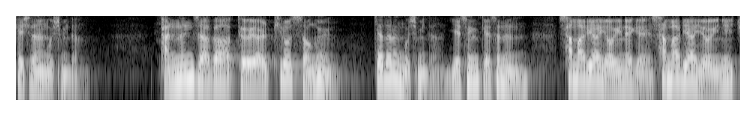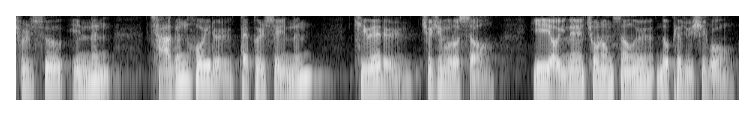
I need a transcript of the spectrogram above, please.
계시다는 것입니다. 받는 자가 되어야 할 필요성을 깨달은 것입니다. 예수님께서는 사마리아 여인에게 사마리아 여인이 줄 수 있는 작은 호의를 베풀 수 있는 기회를 주심으로써 이 여인의 존엄성을 높여주시고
